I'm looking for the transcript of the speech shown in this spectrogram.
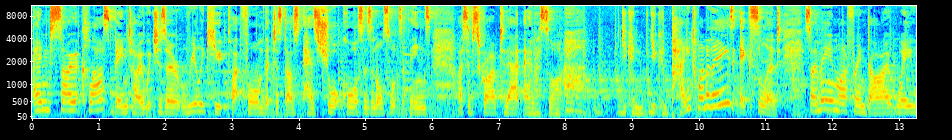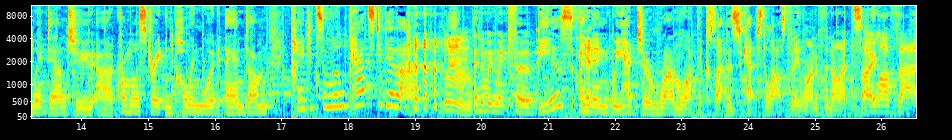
and so ClassBento, which is a really cute platform that just does has short courses and all sorts of things. I subscribed to that, and I saw. Oh, You can you can paint one of these. Excellent. So me and my friend Di, we went down to uh, Cromwell Street in Collingwood and um, painted some little cats together. Mm. And then we went for beers, and Yeah. then we had to run like the clappers to catch the last V/Line of the night. So I love that.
